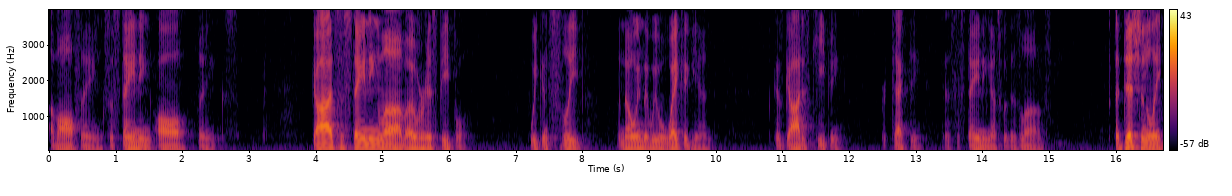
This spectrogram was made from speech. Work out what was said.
of all things, sustaining all things. God's sustaining love over His people. We can sleep knowing that we will wake again because God is keeping, protecting, and sustaining us with His love. Additionally,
